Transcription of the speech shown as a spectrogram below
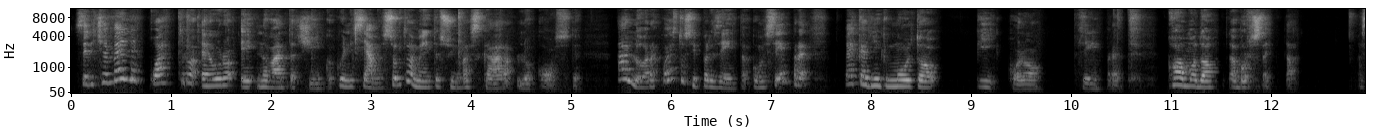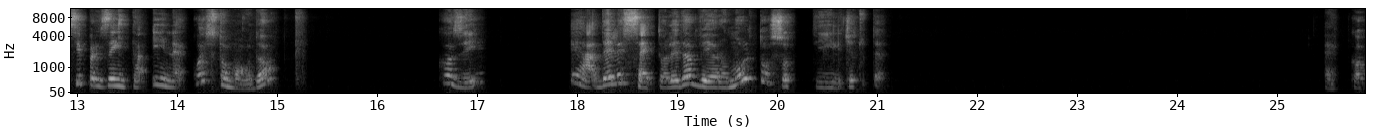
16 ml 4,95 euro, quindi siamo assolutamente sui mascara low cost. Allora, questo si presenta come sempre packaging molto piccolo, sempre, comodo, la borsetta. Si presenta in questo modo così e ha delle setole davvero molto sottili, cioè tutte ecco,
